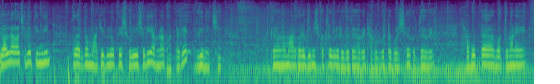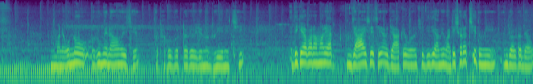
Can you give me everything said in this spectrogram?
জল দেওয়া ছিল তিন দিন, তো একদম মাটিগুলোকে সরিয়ে সরিয়ে আমরা ঘরটাকে ধুয়ে নিচ্ছি। কেননা মার ঘরের জিনিসপত্রগুলো ঢুকোতে হবে, ঠাকুর ঘরটা পরিষ্কার করতে হবে। ঠাকুরটা বর্তমানে মানে অন্য রুমে নেওয়া হয়েছে, তো ঠাকুর ঘরটাকে ওই জন্য ধুয়ে নিচ্ছি। এদিকে আবার আমার এক যা এসেছে ওই যাকে বলছি, দিদি, আমি মাটি সরাচ্ছি, তুমি জলটা দাও।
